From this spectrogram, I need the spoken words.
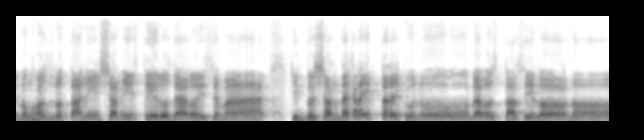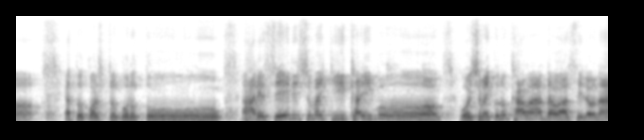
এবং হজরত আলী স্বামী স্ত্রী রোজা রয়েছে মা। কিন্তু সন্ধ্যাকালে ইফতারে কোনো ব্যবস্থা ছিল না। এত কষ্ট করতো আরে সেই সময় কি খাইব? ওই সময় কোনো খাওয়া দাওয়া ছিল না।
